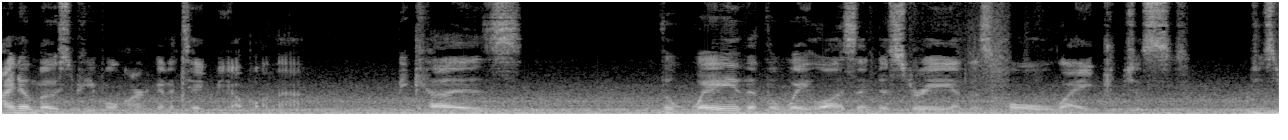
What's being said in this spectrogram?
I know most people aren't going to take me up on that because the way that the weight loss industry and this whole like just just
